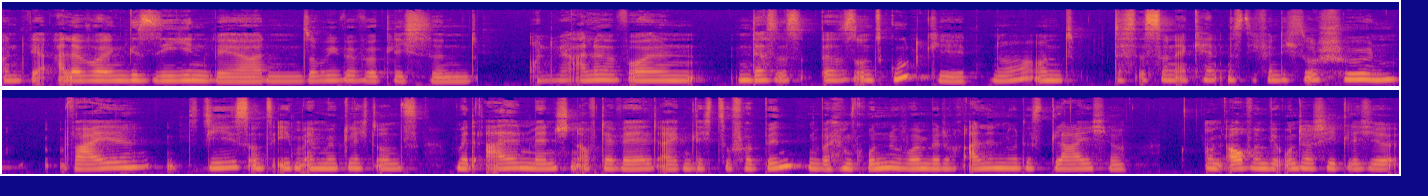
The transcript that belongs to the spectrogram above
und wir alle wollen gesehen werden, so wie wir wirklich sind. Und wir alle wollen dass es, dass es uns gut geht. Ne? Und das ist so eine Erkenntnis, die finde ich so schön, weil dies uns eben ermöglicht, uns mit allen Menschen auf der Welt eigentlich zu verbinden, weil im Grunde wollen wir doch alle nur das Gleiche. Und auch wenn wir unterschiedliche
